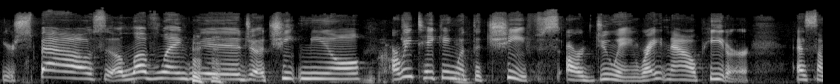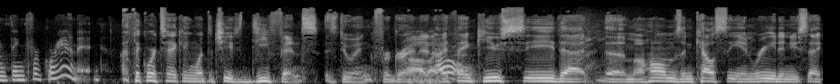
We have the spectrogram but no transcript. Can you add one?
your spouse, a love language, a cheat meal, are we taking what the Chiefs are doing right now, Peter, as something for granted? I think we're taking what the Chiefs' defense is doing for granted. Oh. I think you see that the Mahomes and Kelce and Reid, and you say,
